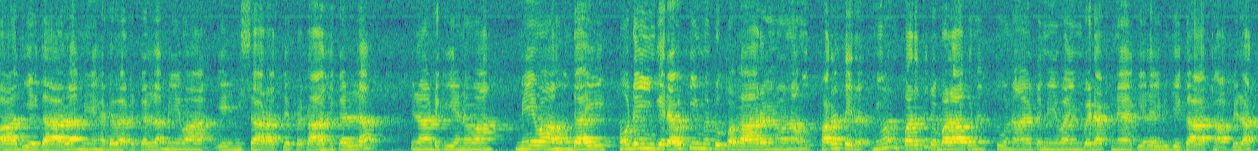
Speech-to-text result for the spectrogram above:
ආදිය ගාලා මේ හැඩවැට කරලා මේවා ඒ නිස්සාරත්වය ප්‍රකාශ කළා ඊළාට කියනවා මේවා හොඳයි මොඩින්ගේ රැවටීමට උපකාර වෙනවා නමුත් පරතර නිවන් පරතර බලාපොරොත්තු වුණ අයට මේවායින් වැඩක් නැහැ කියලා ඒ විදිහේ ගාථා පෙළක්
